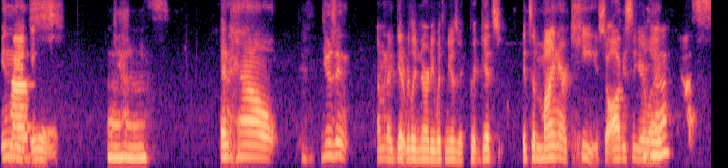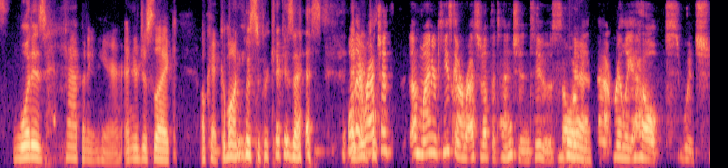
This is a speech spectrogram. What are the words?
in the air. Mm-hmm. and how using i'm going to get really nerdy with music but gets it's a minor key so obviously you're like Mhm. yes. what is happening here and you're just like okay come on lucifer kick his ass Well, And that you're just- ratchet a minor key is going to ratchet up the tension too. So I Yeah. mean, that really helped. Which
